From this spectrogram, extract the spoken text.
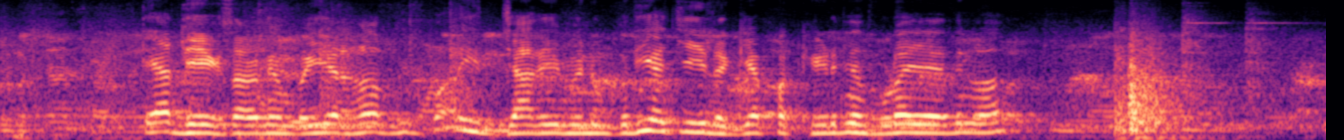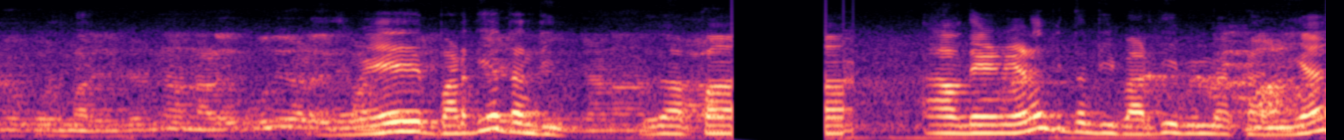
ਮੱਝਾਂ ਛੱਡਦੇ ਤੇ ਆ ਦੇਖ ਸਕਦੇ ਹੋ ਬਈ ਯਾਰ ਹਾਂ ਵੀ ਬੜੀ ਜ਼ਿਆਦਾ ਮੈਨੂੰ ਵਧੀਆ ਚੀਜ਼ ਲੱਗੀ ਆਪਾਂ ਖੇਡਦੇ ਹਾਂ ਥੋੜਾ ਜਿਹਾ ਇਹਦੇ ਨਾਲ। ਲੋਕ ਉਹਦੇ ਵਾਲੇ ਇਹ ਵੜਦੀ ਆ ਦੰਦੀ। ਜਦੋਂ ਆਪਾਂ ਆਪਦੇ ਨੇ ਨਾ ਵੀ ਦੰਦੀ ਵੜਦੀ ਆ ਵੀ ਮੈਂ ਖਾਂਦੀ ਆ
